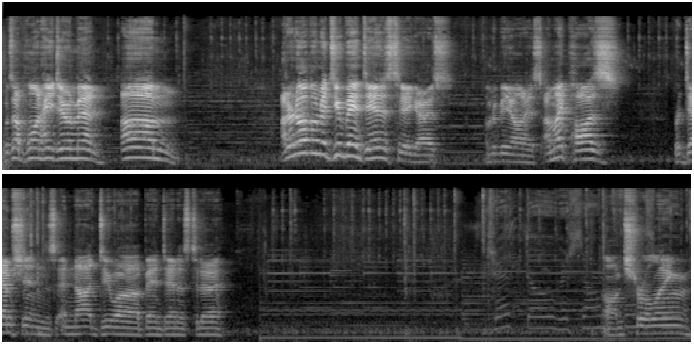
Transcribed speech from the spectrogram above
What's up, Juan? How you doing, man? Um, I don't know if I'm gonna do bandanas today, guys. I'm gonna be honest. I might pause redemptions and not do uh, bandanas today. Oh, I'm trolling.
